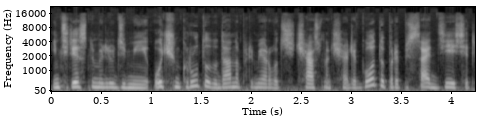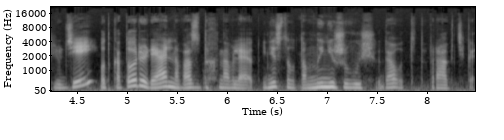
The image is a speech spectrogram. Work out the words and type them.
интересными людьми. Очень круто туда, например, вот сейчас в начале года прописать 10 людей, вот которые реально вас вдохновляют. Единственное, вот там ныне живущих, да, вот эта практика.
